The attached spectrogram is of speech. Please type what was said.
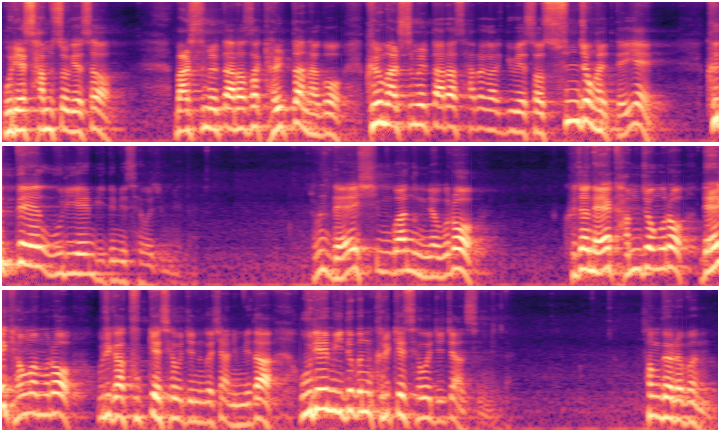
우리의 삶 속에서 말씀을 따라서 결단하고 그 말씀을 따라 살아가기 위해서 순종할 때에 그때 우리의 믿음이 세워집니다. 그러면 내 힘과 능력으로 그저 내 감정으로 내 경험으로 우리가 굳게 세워지는 것이 아닙니다. 우리의 믿음은 그렇게 세워지지 않습니다. 성도 여러분,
